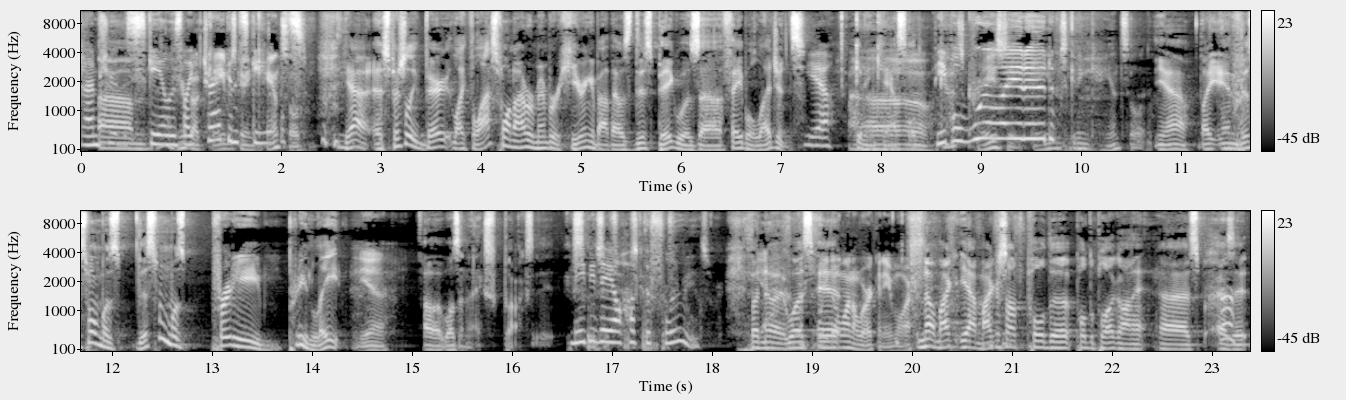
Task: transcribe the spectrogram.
And I'm sure the scale is like about dragon games getting scales. canceled. Yeah, especially very like the last one I remember hearing about that was this big was uh, Fable Legends. Yeah. getting canceled. Oh, People that's crazy. rioted. Games getting canceled. Yeah, like and this one was this one was pretty pretty late. Yeah. Oh, it wasn't an Xbox. Maybe they all have the gonna be for flu. fans. But no, it was. They uh, don't want to work anymore. no, Mic- yeah, Microsoft pulled the pulled the plug on it uh, as, as it,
